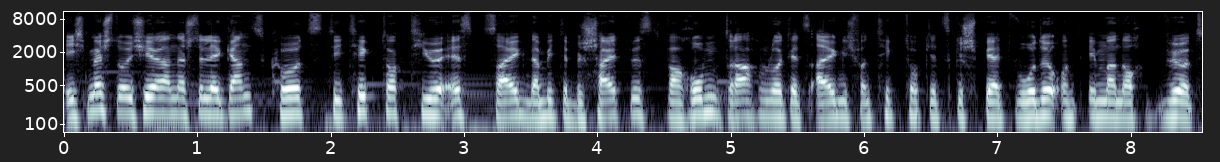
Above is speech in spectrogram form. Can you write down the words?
Ich möchte euch hier an der Stelle ganz kurz die TikTok TOS zeigen, damit ihr Bescheid wisst, warum Drachenlord jetzt eigentlich von TikTok jetzt gesperrt wurde und immer noch wird.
